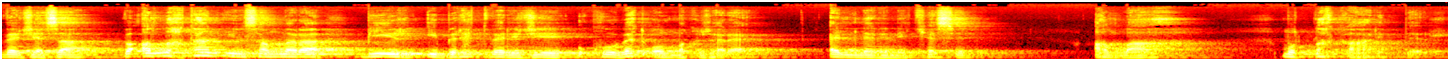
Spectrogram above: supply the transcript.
ve ceza ve Allah'tan insanlara bir ibret verici ukubet olmak üzere ellerini kesin. Allah mutlak galiptir.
